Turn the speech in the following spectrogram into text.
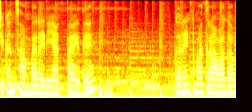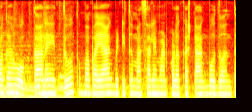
ಚಿಕನ್ ಸಾಂಬಾರ್ ರೆಡಿ ಆಗ್ತಾ ಇದೆ. ಕರೆಂಟ್ ಮಾತ್ರ ಆವಾಗ ಆವಾಗ ಹೋಗ್ತಾನೆ ಇತ್ತು. ತುಂಬ ಭಯ ಆಗಿಬಿಟ್ಟಿತ್ತು. ಮಸಾಲೆ ಮಾಡ್ಕೊಳ್ಳೋಕೆ ಕಷ್ಟ ಆಗ್ಬೋದು ಅಂತ.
